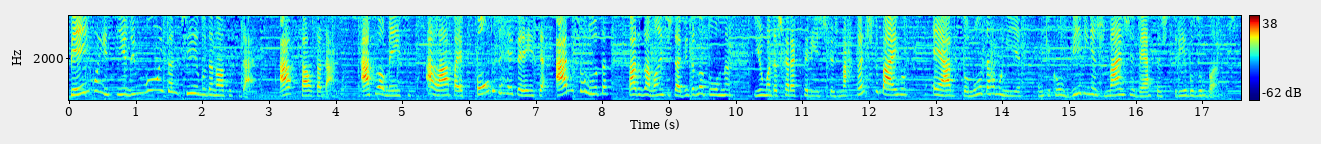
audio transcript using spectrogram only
bem conhecido e muito antigo da nossa cidade: a falta d'água. Atualmente, a Lapa é ponto de referência absoluta para os amantes da vida noturna e uma das características marcantes do bairro é a absoluta harmonia com que convivem as mais diversas tribos urbanas.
